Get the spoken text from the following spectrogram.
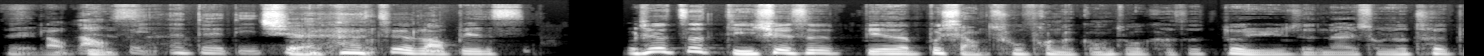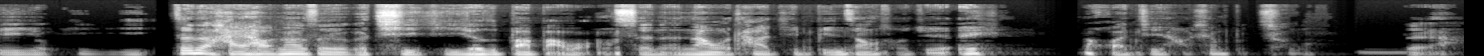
对，老病死，嗯，对，的确，这个老病死，我觉得这的确是别人不想触碰的工作，可是对于人来说又特别有意义。真的还好，那时候有个契机，就是爸爸往生了，然后我踏进殡葬所，觉得哎。那环境好像不错，对啊。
